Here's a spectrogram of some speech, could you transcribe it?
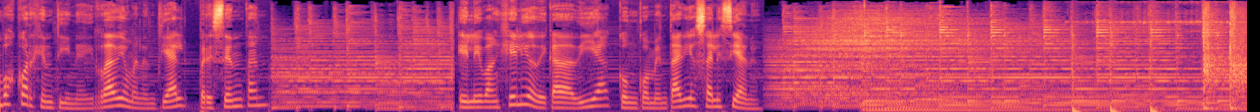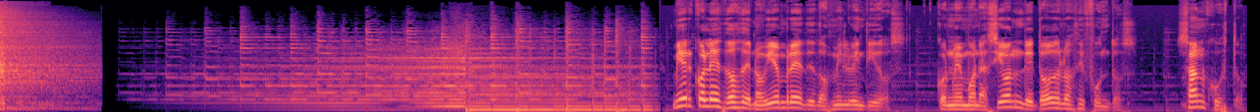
Bosco Argentina y Radio Manantial presentan El Evangelio de cada día con comentarios salesiano. Miércoles 2 de noviembre de 2022. Conmemoración de todos los difuntos. San Justo.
